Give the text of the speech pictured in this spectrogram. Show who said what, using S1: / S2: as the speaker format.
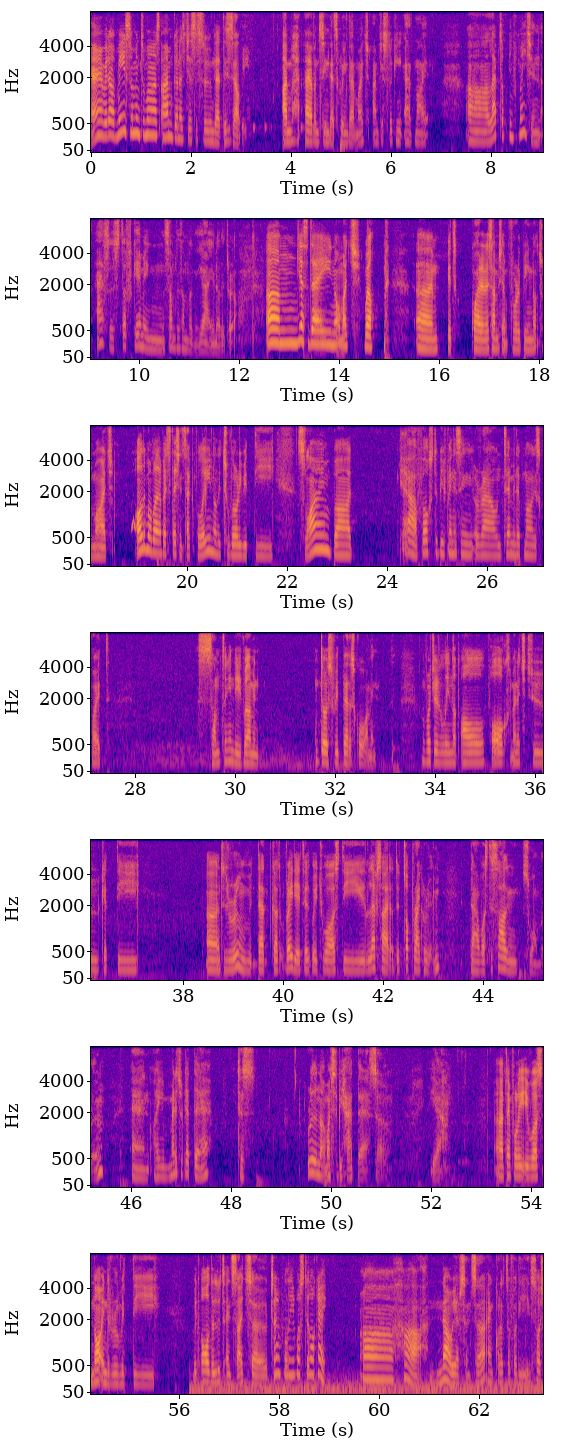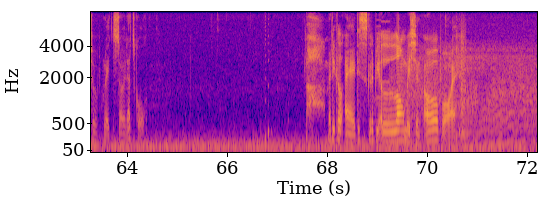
S1: And without me assuming too much, I'm gonna just assume that this is LB. I'm, I haven't seen that screen that much. I'm just looking at my uh, laptop information, Asus, stuff gaming, something, something. Yeah, you know the drill. Um, yesterday, not much. Well, um, it's quite an assumption for it being not too much. All the mobile infestations, thankfully, not need to worry with the slime, but yeah, folks to be finishing around 10 minute mark is quite something indeed. Well, I mean, those with better score, I mean, unfortunately, not all folks managed to get the uh, to the room that got radiated, which was the left side of the top right room. That was the starting swarm room, and I managed to get there. Just really not much to be had there, so yeah. Uh, thankfully, it was not in the room with the with all the loot inside, so thankfully it was still okay. Uh huh. Now we have sensor and collector for the installation upgrade, so that's cool. Ah, medical aid. This is gonna be a long mission. Oh boy.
